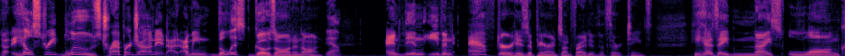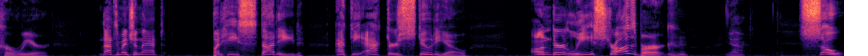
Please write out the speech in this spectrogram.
uh, Hill Street Blues, Trapper John. It, I, I mean, the list goes on and on. Yeah. And then even after his appearance on Friday the 13th, he has a nice long career. Not to mention that, but he studied at the Actors Studio under Lee Strasberg. Yeah. So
